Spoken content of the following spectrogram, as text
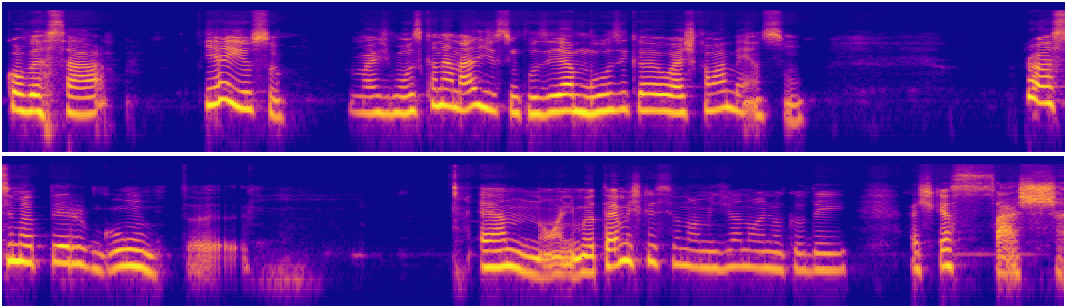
conversar, e é isso. Mas música não é nada disso, inclusive a música eu acho que é uma benção. Próxima pergunta é anônimo. Eu até me esqueci o nome de anônimo que eu dei. Acho que é Sasha.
